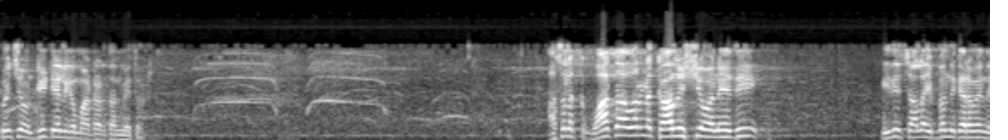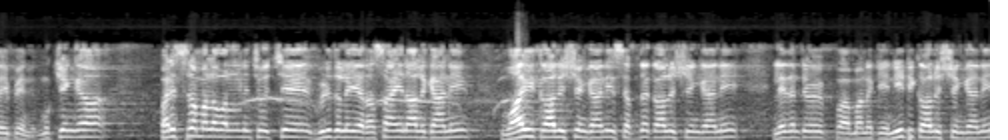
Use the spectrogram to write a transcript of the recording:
కొంచెం డీటెయిల్గా మాట్లాడతాను మీతో. అసలు వాతావరణ కాలుష్యం అనేది ఇది చాలా ఇబ్బందికరమైనది అయిపోయింది. ముఖ్యంగా పరిశ్రమల వల్ల నుంచి వచ్చే విడుదలయ్యే రసాయనాలు కానీ వాయు కాలుష్యం కానీ శబ్ద కాలుష్యం కానీ లేదంటే మనకి నీటి కాలుష్యం కానీ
